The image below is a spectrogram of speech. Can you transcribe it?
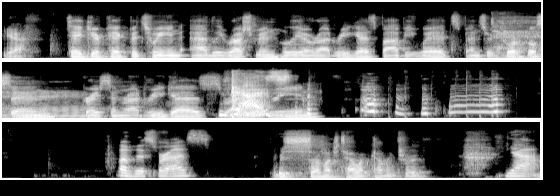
Yeah, Take your pick between Adley Rutschman, Julio Rodriguez, Bobby Witt, Spencer Torkelson, Dang. Grayson Rodriguez, Riley Yes! Greene. Love this for us. There's so much talent coming through. Yeah.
